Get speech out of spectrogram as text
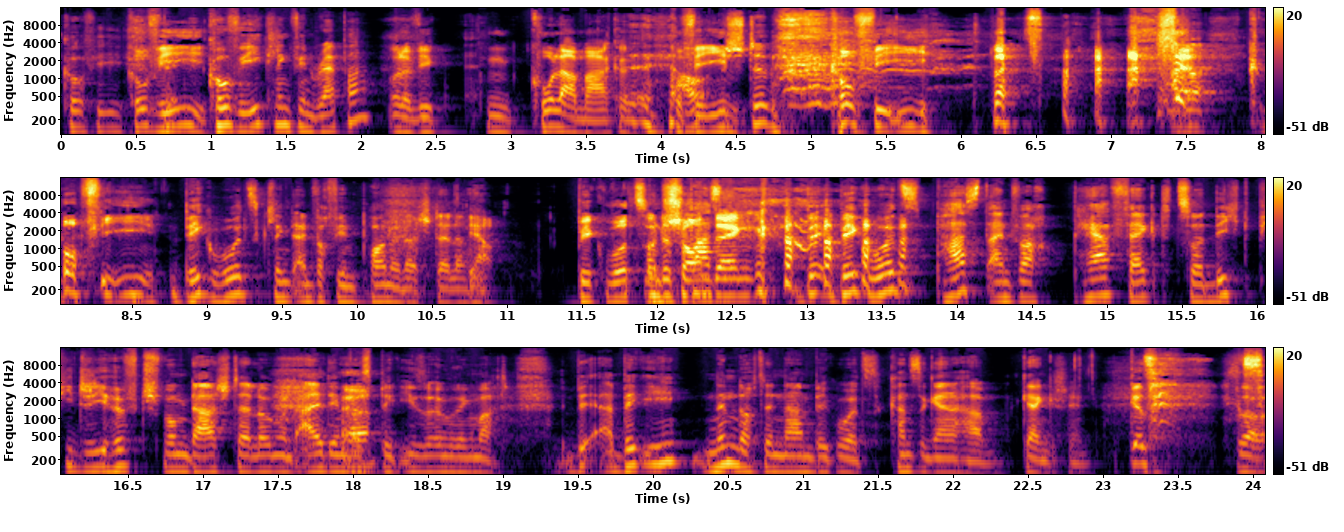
Kofi. Kofi. Kofi klingt wie ein Rapper. Oder wie eine Cola-Marke. Koffein. Auch, stimmt. Kofi I. Kofi. Big Woods klingt einfach wie ein Pornodarsteller. Ja. Big Woods und, Und Sean Deng. Bi- Big Woods passt einfach perfekt zur nicht-PG-Hüftschwung-Darstellung und all dem, was Big E so im Ring macht. B- äh, Big E, nimm doch den Namen Big Woods. Kannst du gerne haben. Gern geschehen. So.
